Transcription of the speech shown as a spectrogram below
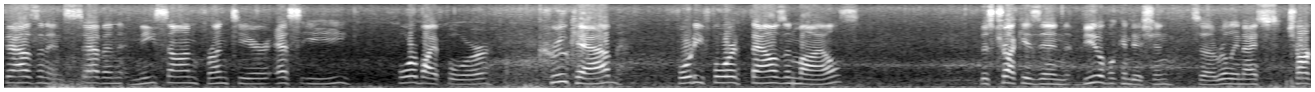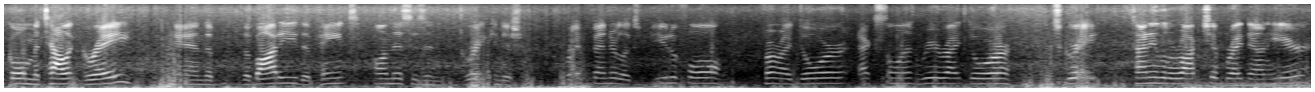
2007 Nissan Frontier SE 4x4 crew cab 44,000 miles. This truck is in beautiful condition. It's a really nice charcoal metallic gray and the, the body the paint on this is in great condition. Right fender looks beautiful. Front right door excellent. Rear right door looks great. Tiny little rock chip right down here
